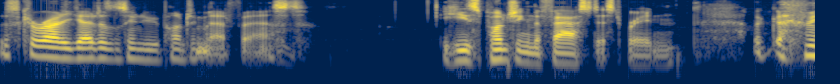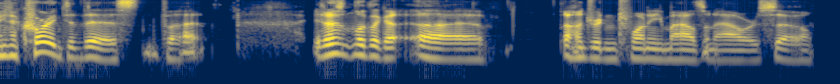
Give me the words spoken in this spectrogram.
This karate guy doesn't seem to be punching that fast. He's punching the fastest, Brayden. I mean, according to this, but it doesn't look like a uh, 120 miles an hour. So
